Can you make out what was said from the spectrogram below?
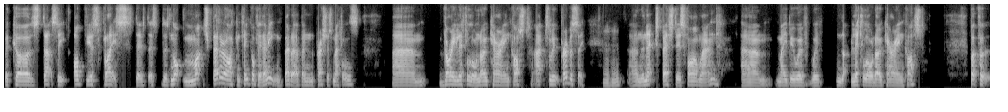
because that's the obvious place. There's, there's, there's not much better I can think of, if anything better than precious metals. Um, very little or no carrying cost, absolute privacy. Mm-hmm. And the next best is farmland, um, maybe with, with little or no carrying cost. But for,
